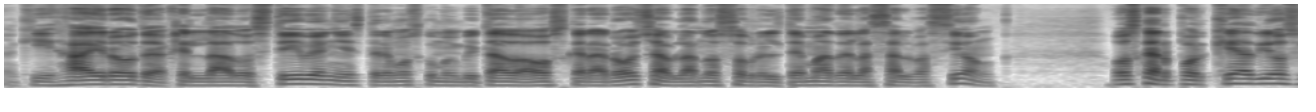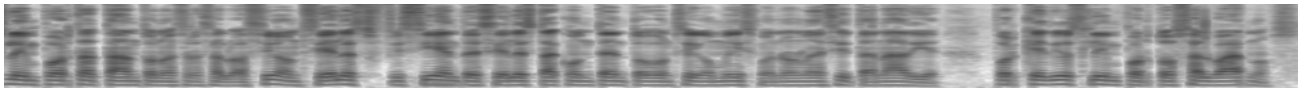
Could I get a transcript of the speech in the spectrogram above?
Aquí Jairo, de aquel lado Steven, y estaremos como invitado a Óscar Arocha hablando sobre el tema de la salvación. Óscar, ¿por qué a Dios le importa tanto nuestra salvación? Si Él es suficiente, si Él está contento consigo mismo, no necesita a nadie, ¿por qué Dios le importó salvarnos?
